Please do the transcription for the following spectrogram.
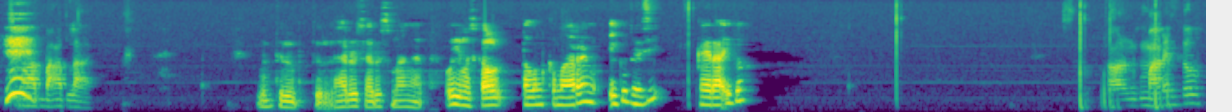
semangat banget lah. Betul betul. Harus harus semangat. Oh iya Mas, kalau tahun kemarin ikut gak sih? Kaira itu? tahun kemarin tuh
